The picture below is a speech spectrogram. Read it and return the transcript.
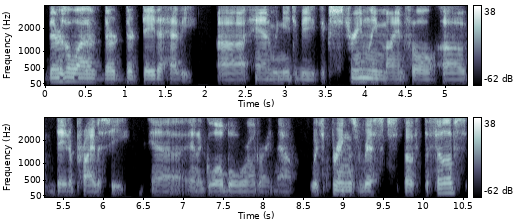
there's a lot of, they're, they're data heavy. Uh, and we need to be extremely mindful of data privacy uh, in a global world right now, which brings risks both to Philips,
